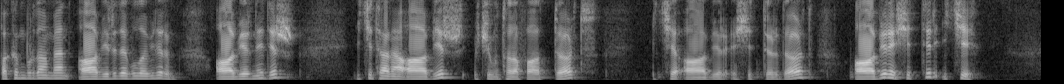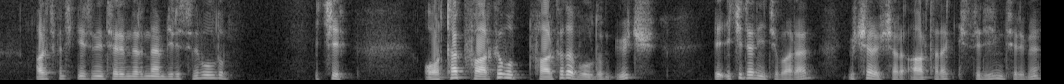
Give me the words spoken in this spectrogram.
Bakın buradan ben A1'i de bulabilirim. A1 nedir? 2 tane A1, 3'ü bu tarafa at 4. 2A1 eşittir 4. A1 eşittir 2. Aritmetik dizinin terimlerinden birisini buldum. 2. Ortak farkı farkı da buldum 3. E 2'den itibaren üçer üçer artarak istediğim terimi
